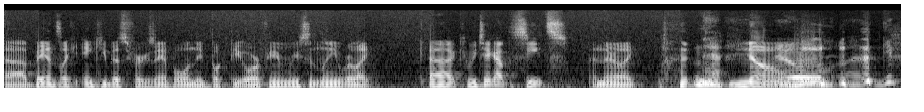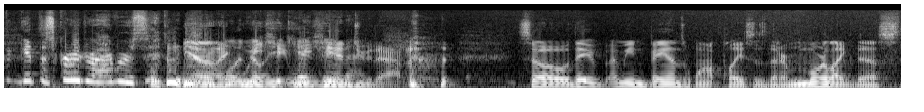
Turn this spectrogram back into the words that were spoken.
Uh, bands like Incubus, for example, when they booked the Orpheum recently, were like, uh, "Can we take out the seats?" And they're like, "No, No, uh, get the, get the screwdrivers. yeah, like, No, we, no, you can't, we can't do do that. so they, I mean, bands want places that are more like this,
